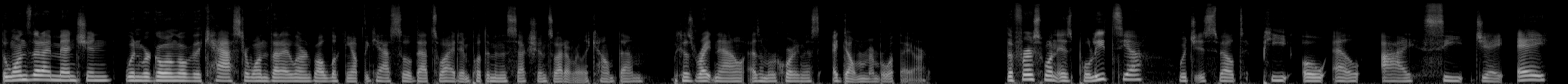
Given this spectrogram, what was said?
The ones that I mentioned when we're going over the cast are ones that I learned while looking up the cast, so that's why I didn't put them in the section, so I don't really count them. Because right now, as I'm recording this, I don't remember what they are. The first one is policja, which is spelled P O L I C J A,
